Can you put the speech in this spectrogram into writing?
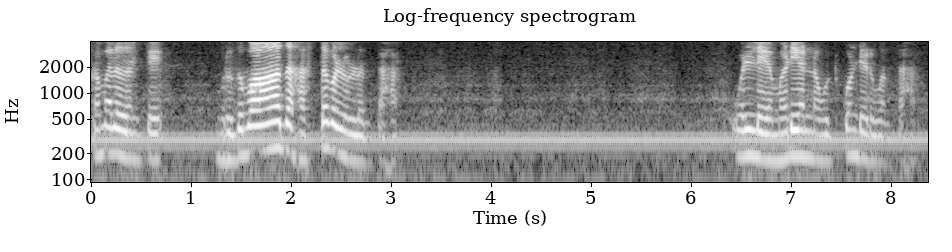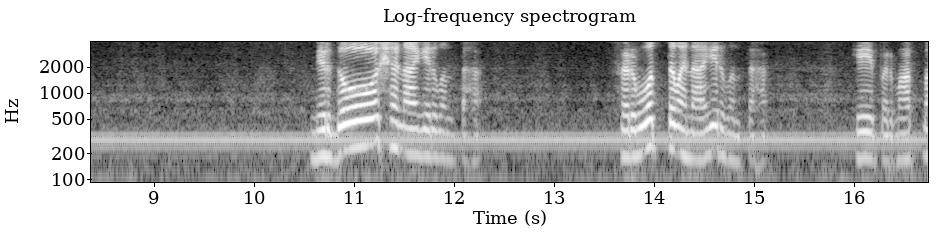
ಕಮಲದಂತೆ ಮೃದುವಾದ ಹಸ್ತಗಳುಳ್ಳಂತಹ ಒಳ್ಳೆಯ ಮಡಿಯನ್ನು ಉಟ್ಕೊಂಡಿರುವಂತಹ ನಿರ್ದೋಷನಾಗಿರುವಂತಹ ಸರ್ವೋತ್ತಮನಾಗಿರುವಂತಹ. ಹೇ ಪರಮಾತ್ಮ,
